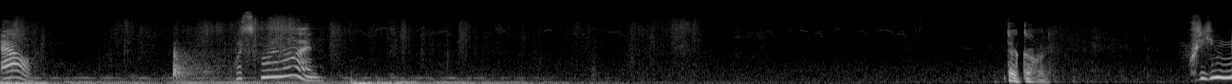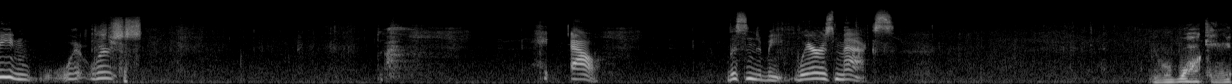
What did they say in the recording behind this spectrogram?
Al, what's going on? They're gone. What do you mean? Where, where... It's Just Hey, Al? Listen to me. Where is Max? we were walking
